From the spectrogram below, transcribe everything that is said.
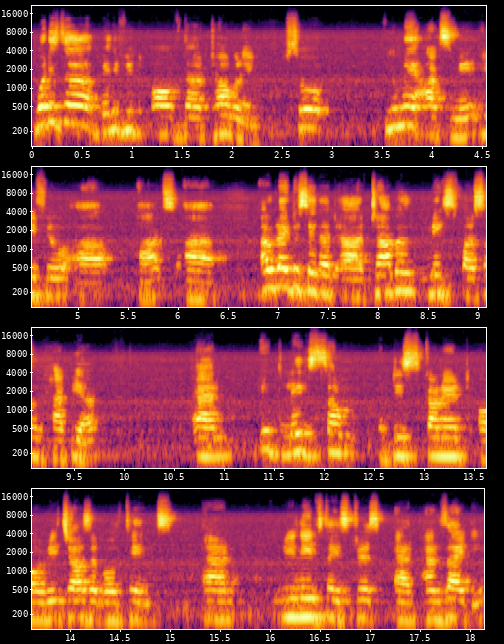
what is the benefit of the traveling? So you may ask me if you uh, ask. Uh, I would like to say that uh, travel makes person happier and it leaves some disconnect or rechargeable things and relieves the stress and anxiety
